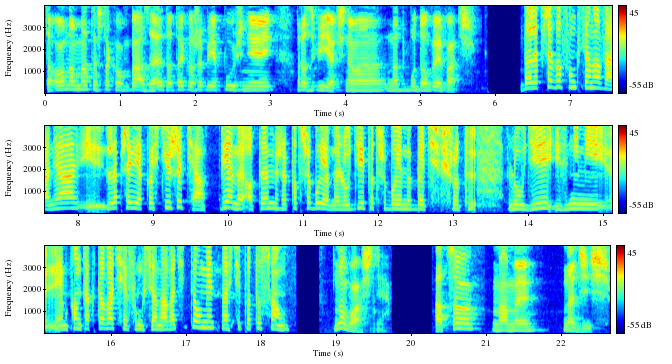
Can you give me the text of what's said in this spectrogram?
to ono ma też taką bazę do tego, żeby je później rozwijać, na- nadbudowywać. Do lepszego funkcjonowania i lepszej jakości życia. Wiemy o tym, że potrzebujemy ludzi, potrzebujemy być wśród ludzi i z nimi wiem, kontaktować się, funkcjonować i te umiejętności po to są. No właśnie. A co mamy na dziś?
